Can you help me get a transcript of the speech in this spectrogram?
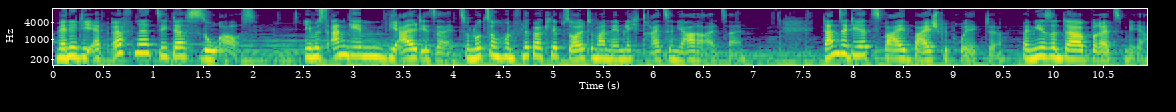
Wenn ihr die App öffnet, sieht das so aus. Ihr müsst angeben, wie alt ihr seid. Zur Nutzung von Flipperclip sollte man nämlich 13 Jahre alt sein. Dann seht ihr zwei Beispielprojekte. Bei mir sind da bereits mehr.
